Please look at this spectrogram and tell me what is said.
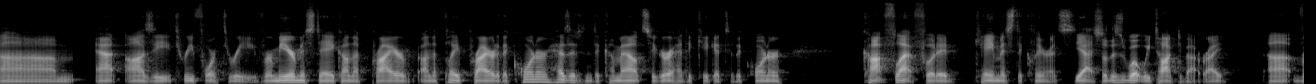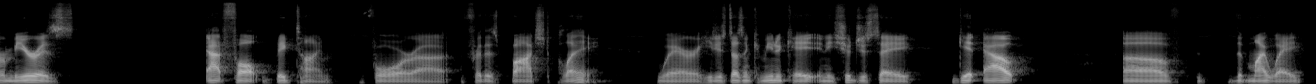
um, at Ozzy three four three. Vermeer mistake on the prior on the play prior to the corner, hesitant to come out. Segura had to kick it to the corner, caught flat footed. Kaye missed the clearance. Yeah, so this is what we talked about, right? Uh, Vermeer is at fault big time for uh, for this botched play where he just doesn't communicate and he should just say, get out of the, my way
